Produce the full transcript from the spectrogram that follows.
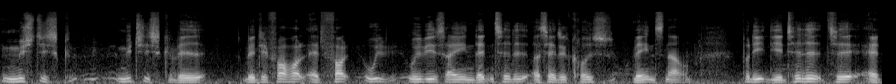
mystisk, mytisk ved, ved det forhold, at folk udviser en den tillid og sætter et kryds ved ens navn. Fordi de er tillid til, at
